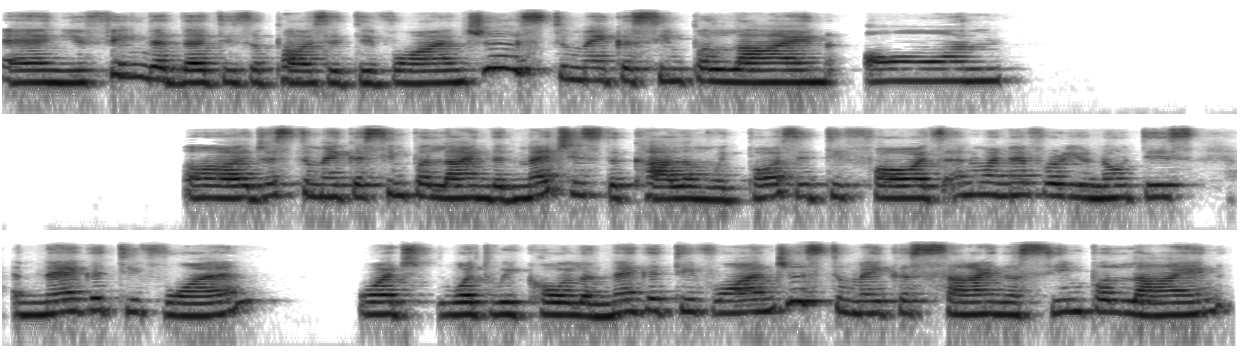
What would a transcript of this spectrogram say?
and you think that that is a positive one, just to make a simple line on, uh, just to make a simple line that matches the column with positive thoughts. And whenever you notice a negative one, what, what we call a negative one, just to make a sign, a simple line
